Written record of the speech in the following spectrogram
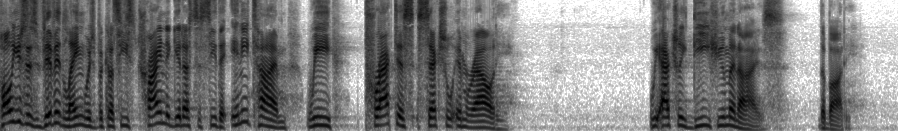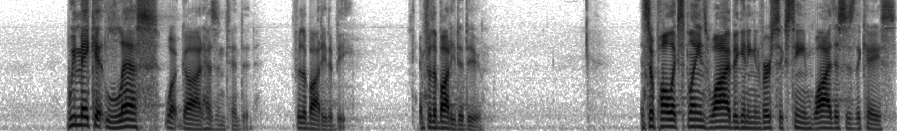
Paul uses vivid language because he's trying to get us to see that anytime we practice sexual immorality, we actually dehumanize the body. We make it less what God has intended for the body to be and for the body to do. And so Paul explains why, beginning in verse 16, why this is the case.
